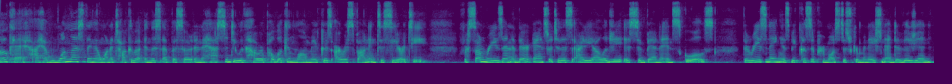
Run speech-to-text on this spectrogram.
Okay, I have one last thing I want to talk about in this episode, and it has to do with how Republican lawmakers are responding to CRT. For some reason, their answer to this ideology is to ban it in schools. The reasoning is because it promotes discrimination and division,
